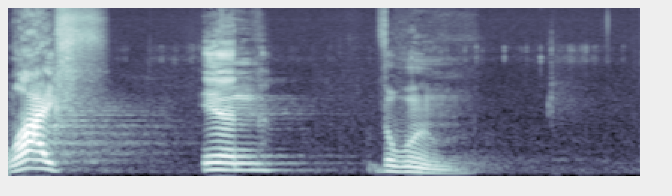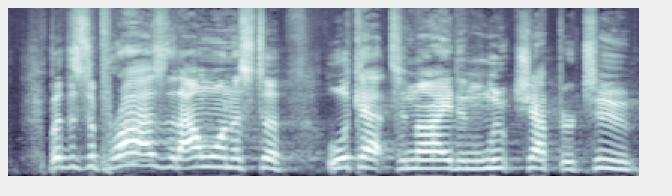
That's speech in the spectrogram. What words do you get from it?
Life in the womb. But the surprise that I want us to look at tonight in Luke chapter 2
